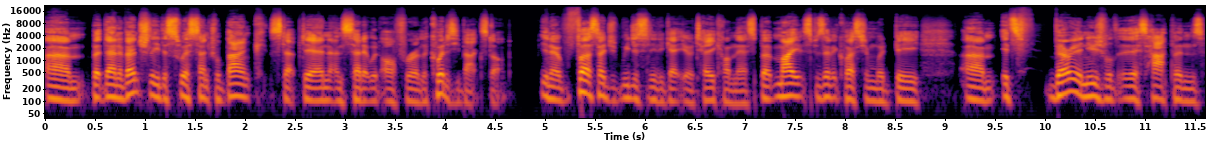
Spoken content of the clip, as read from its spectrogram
Um, but then eventually, the Swiss central bank stepped in and said it would offer a liquidity backstop you know, first, I, we just need to get your take on this. But my specific question would be um, it's very unusual that this happens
